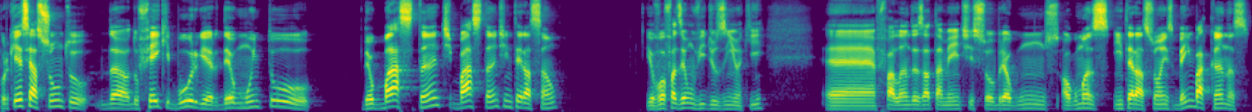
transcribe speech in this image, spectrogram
porque esse assunto do, do fake burger deu muito. Deu bastante, bastante interação. Eu vou fazer um videozinho aqui é, falando exatamente sobre alguns, algumas interações bem bacanas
